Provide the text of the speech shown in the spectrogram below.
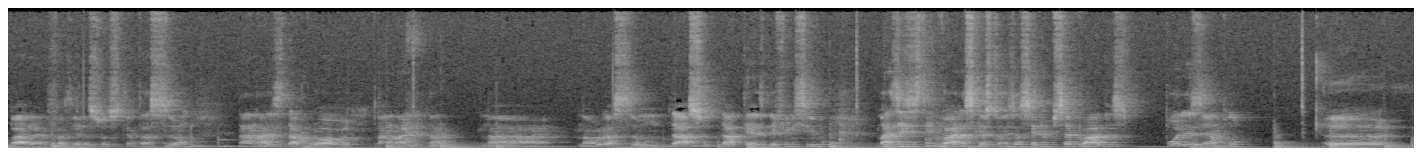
para fazer a sua sustentação, na análise da prova, na, análise, na, na, na oração da, da tese defensiva, mas existem várias questões a serem observadas. Por exemplo, uh,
